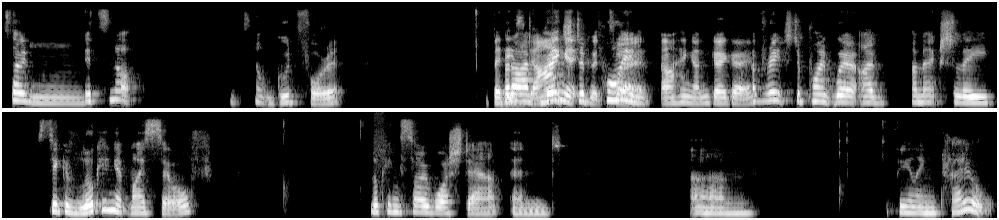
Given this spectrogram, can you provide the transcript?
So mm. it's not it's not good for it. But, but I've reached a point. Oh, hang on, go go. I've reached a point where I've I'm actually sick of looking at myself, looking so washed out and um, feeling pale.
